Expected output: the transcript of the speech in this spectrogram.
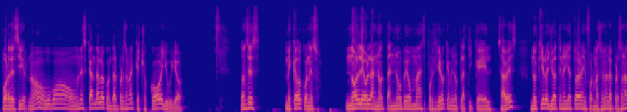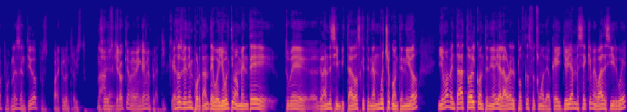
por decir, ¿no? Hubo un escándalo con tal persona que chocó y huyó. Entonces, me quedo con eso. No leo la nota, no veo más, porque quiero que me lo platique él, ¿sabes? No quiero yo tener ya toda la información de la persona, porque en ese sentido, pues, ¿para qué lo entrevisto? No, Sí. pues quiero que me venga y me platique. Eso es bien importante, güey. Yo últimamente tuve eh, grandes invitados que tenían mucho contenido y yo me aventaba todo el contenido y a la hora del podcast fue como de, ok, yo ya me sé qué me va a decir, güey.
